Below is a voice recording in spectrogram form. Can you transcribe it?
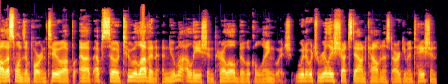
Oh, this one's important too. Uh, episode 211, Enuma Elish in Parallel Biblical Language, which really shuts down Calvinist argumentation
